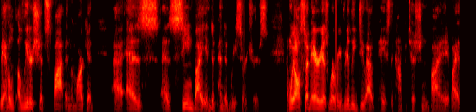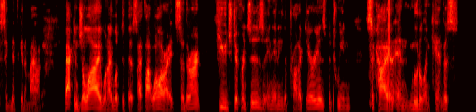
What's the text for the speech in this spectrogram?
we have a, a leadership spot in the market uh, as, as seen by independent researchers. And we also have areas where we really do outpace the competition by, by a significant amount. Back in July, when I looked at this, I thought, well, all right, so there aren't huge differences in any of the product areas between Sakai and Moodle and Canvas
